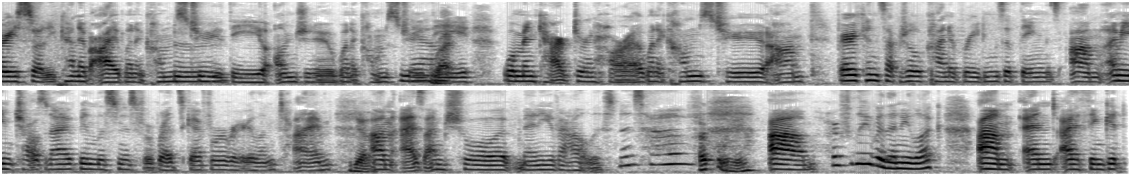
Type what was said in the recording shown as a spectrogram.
very steady kind of eye when it comes to the ingenue, when it comes to Yeah. the Right. woman character in horror, when it comes to um, very conceptual kind of readings of things. Um, I mean, Charles and I have been listeners for Red Scare for a very long time, yeah um, as I'm sure many of our listeners have hopefully um, hopefully with any luck. Um, and I think it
